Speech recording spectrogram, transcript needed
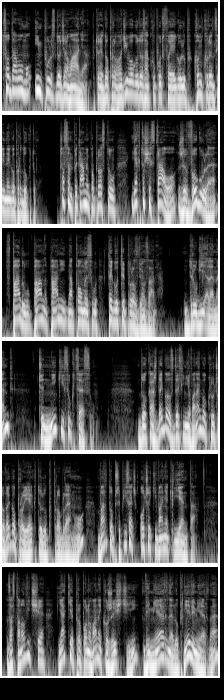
co dało mu impuls do działania, które doprowadziło go do zakupu Twojego lub konkurencyjnego produktu. Czasem pytamy po prostu, jak to się stało, że w ogóle wpadł pan, pani na pomysł tego typu rozwiązania. Drugi element czynniki sukcesu. Do każdego zdefiniowanego kluczowego projektu lub problemu warto przypisać oczekiwania klienta. Zastanowić się, jakie proponowane korzyści, wymierne lub niewymierne,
